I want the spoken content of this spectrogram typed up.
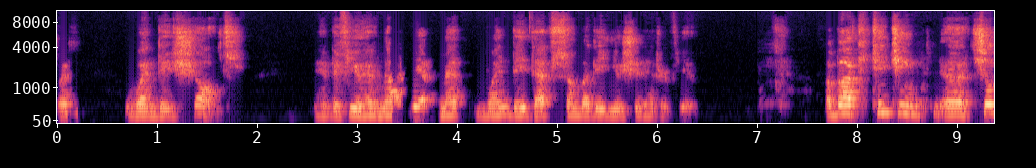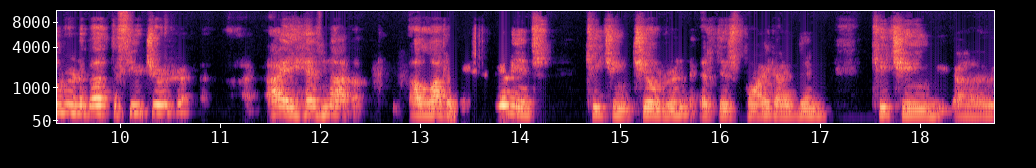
with Wendy Schultz. And if you have not yet met Wendy, that's somebody you should interview. About teaching uh, children about the future, I have not a lot of experience teaching children at this point. I've been teaching uh,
